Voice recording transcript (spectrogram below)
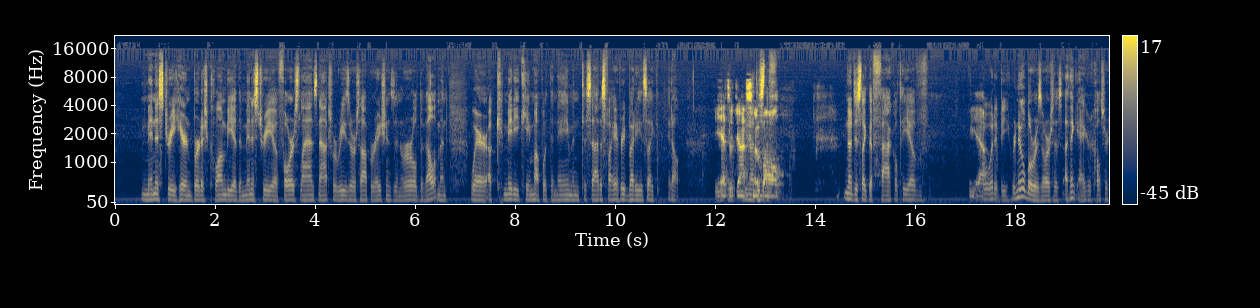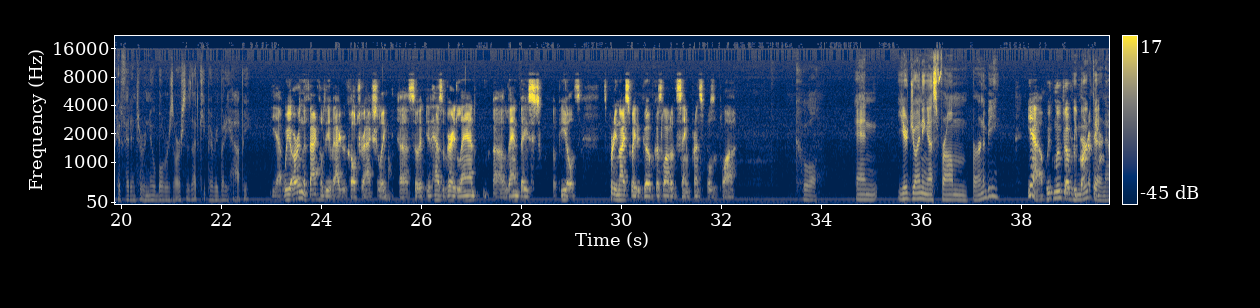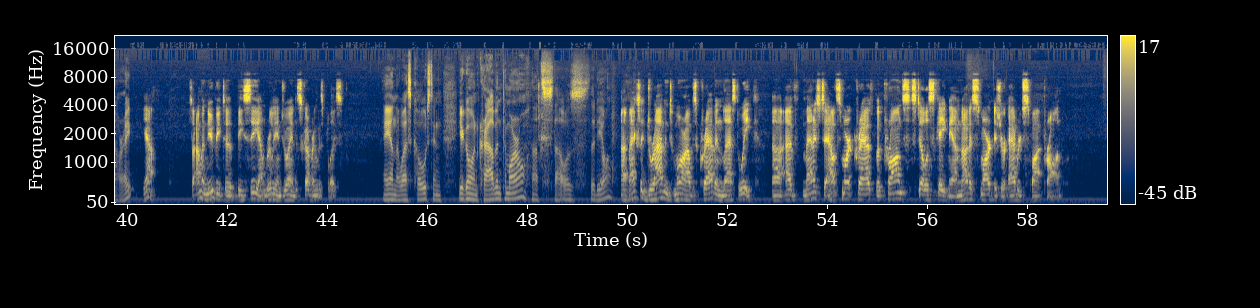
ministry here in British Columbia, the Ministry of Forest Lands, Natural Resource Operations, and Rural Development, where a committee came up with the name, and to satisfy everybody, it's like it all Yeah, it's a giant You're not just the- snowball. not just like the faculty of Yeah. what would it be renewable resources i think agriculture could fit into renewable resources that'd keep everybody happy Yeah, we are in the faculty of agriculture actually, uh, so it, it has a very land uh, land based appeal. It's a pretty nice way to go because a lot of the same principles apply. cool and you're joining us from burnaby Yeah, we've moved over you to Burnaby. there now right Yeah, so I'm a newbie to BC. I'm really enjoying discovering this place. hey on the west coast and you're going crabbing tomorrow that's that was the deal I'm actually driving tomorrow. I was crabbing last week. Uh, I've managed to outsmart crabs, but prawns still escape me. I'm not as smart as your average spot prawn.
